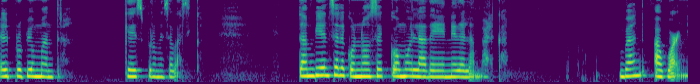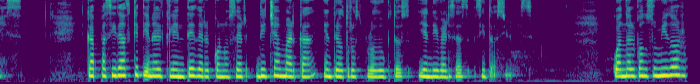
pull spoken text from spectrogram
el propio mantra, que es promesa básica. También se le conoce como el ADN de la marca. Brand Awareness. Capacidad que tiene el cliente de reconocer dicha marca entre otros productos y en diversas situaciones. Cuando el consumidor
